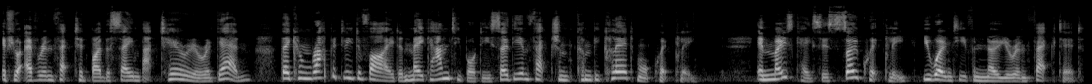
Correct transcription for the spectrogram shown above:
If you're ever infected by the same bacteria again, they can rapidly divide and make antibodies so the infection can be cleared more quickly. In most cases, so quickly you won't even know you're infected.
